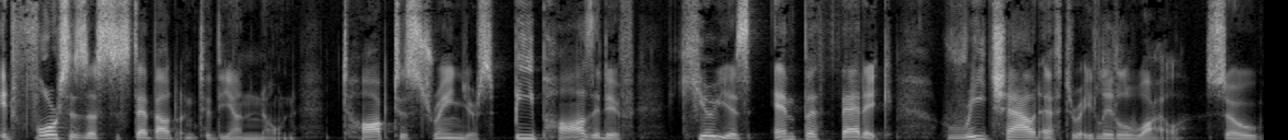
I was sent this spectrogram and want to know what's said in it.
It forces us to step out into the unknown, talk to strangers, be positive, curious, empathetic, reach out after a little while. So,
